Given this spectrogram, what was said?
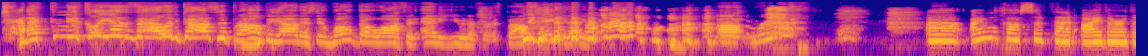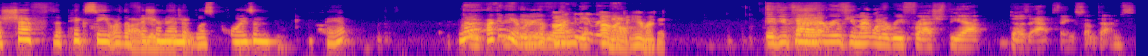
technically a valid gossip, but I'll be honest, it won't go off in any universe, but I'll take it anyway. uh, Ruth? Uh, I will gossip that either the chef, the pixie, or the Uh, fisherman was poisoned. Yeah. No, I can hear You- you Ruth. I can hear Oh, Ruth. I can hear it. If you can't Uh, hear Roof, you might want to refresh. The app does app things sometimes.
